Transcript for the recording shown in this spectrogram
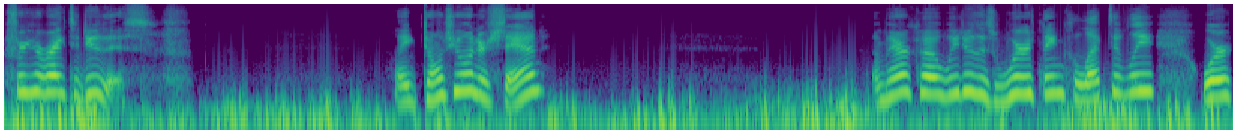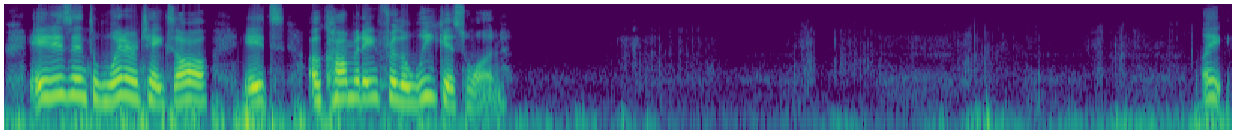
for your right to do this. Like, don't you understand? America, we do this weird thing collectively where it isn't the winner takes all, it's accommodate for the weakest one. Like,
